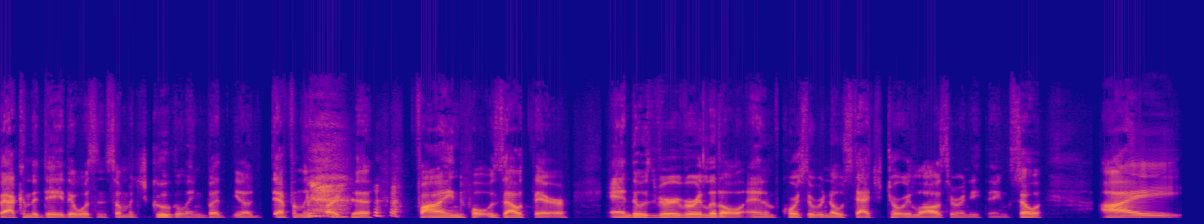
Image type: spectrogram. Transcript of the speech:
back in the day there wasn't so much googling, but you know, definitely tried to find what was out there, and there was very, very little. And of course, there were no statutory laws or anything. So I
